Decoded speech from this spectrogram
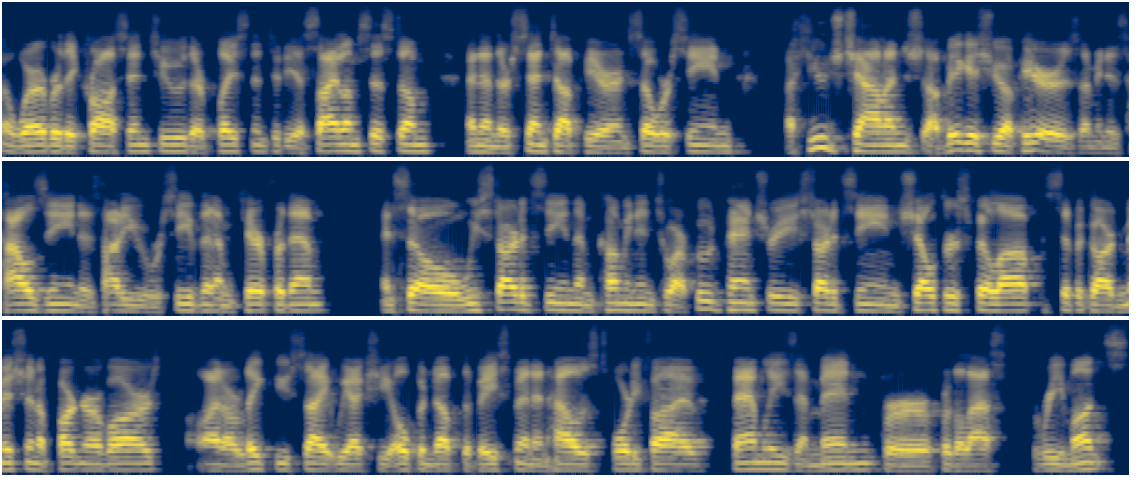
uh, wherever they cross into they're placed into the asylum system and then they're sent up here. And so we're seeing a huge challenge. A big issue up here is i mean is housing is how do you receive them care for them? And so we started seeing them coming into our food pantry, started seeing shelters fill up. Pacific Garden Mission, a partner of ours, at our Lakeview site, we actually opened up the basement and housed 45 families and men for, for the last three months.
